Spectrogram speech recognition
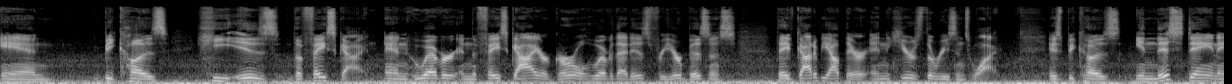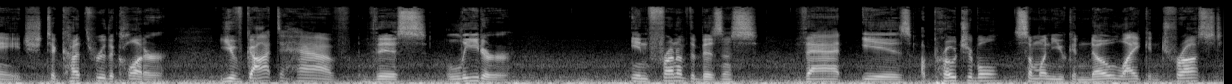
and because he is the face guy. And whoever and the face guy or girl whoever that is for your business they've got to be out there and here's the reasons why. Is because in this day and age to cut through the clutter you've got to have this leader in front of the business that is approachable someone you can know like and trust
